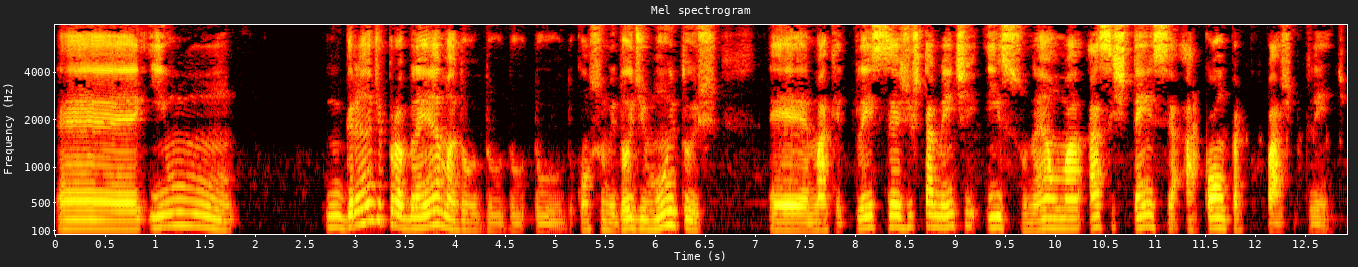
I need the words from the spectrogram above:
É, e um, um grande problema do, do, do, do consumidor de muitos é, marketplaces é justamente isso, né? uma assistência à compra por parte do cliente.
